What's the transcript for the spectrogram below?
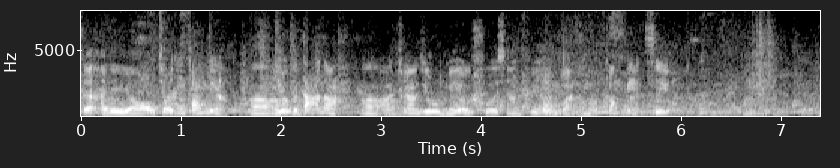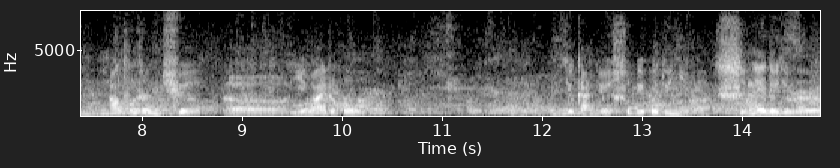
再还得要交通方便，有个搭档嗯啊，这样就没有说像去严管那么方便自由。嗯，然后同时你去呃野外之后，你就感觉势必会对你的室内的就是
